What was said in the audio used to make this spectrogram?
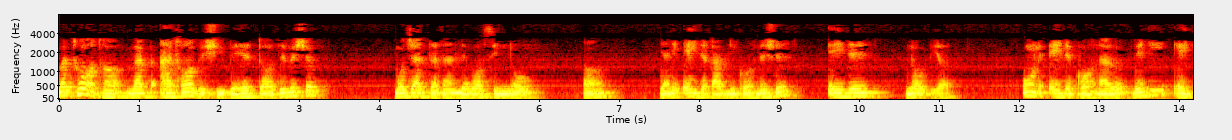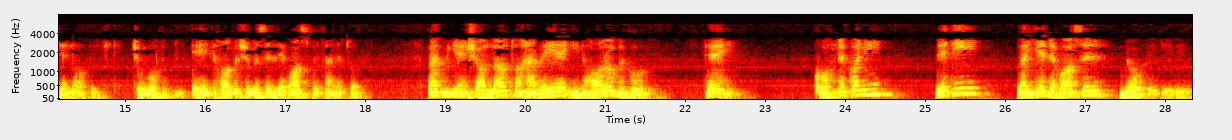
و تو عطا و عطا بشی بهت داده بشه. مجددا لباسی نو. آه؟ یعنی عید قبلی کهنه شه عید نو بیاد. اون عید کهنه رو بدی عید نو بگیری. چون گفت عیدها بشه مثل لباس به تن تو. بعد میگه انشالله تو همه اینها رو بگو. هی کهنه کنی بدی و یه لباس نو بگیری.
